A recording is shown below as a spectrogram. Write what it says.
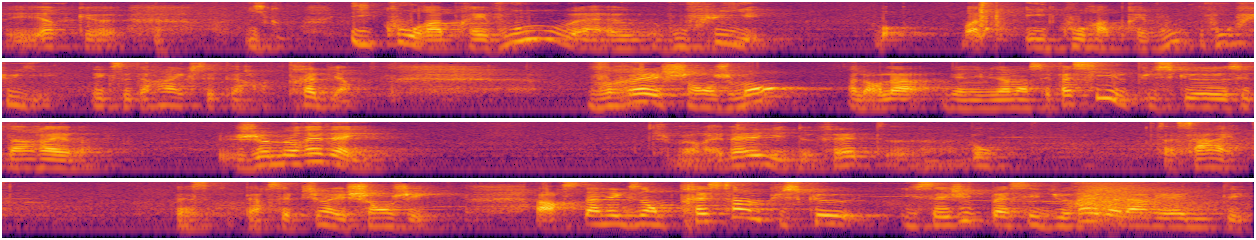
C'est-à-dire qu'il court après vous, bah, vous fuyez. Bon, voilà, il court après vous, vous fuyez, etc., etc. Très bien. Vrai changement, alors là, bien évidemment, c'est facile puisque c'est un rêve. Je me réveille. Je me réveille et de fait, euh, bon, ça s'arrête perception est changée. Alors c'est un exemple très simple puisqu'il s'agit de passer du rêve à la réalité.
